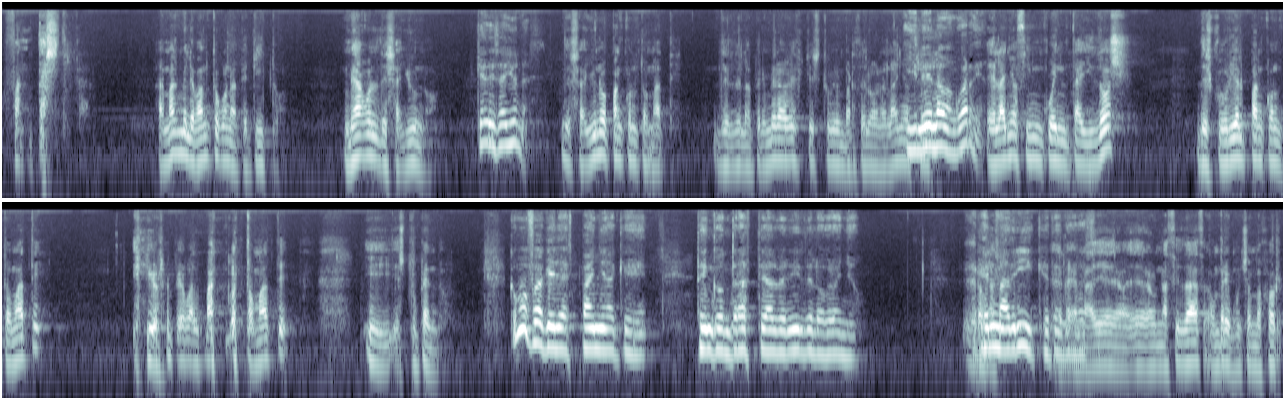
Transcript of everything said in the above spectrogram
fantástica. Además me levanto con apetito. Me hago el desayuno. ¿Qué desayunas? Desayuno pan con tomate. Desde la primera vez que estuve en Barcelona, el año... ¿Y lee La Vanguardia? El año 52 descubrí el pan con tomate y yo le pego al pan con tomate y estupendo. ¿Cómo fue aquella España que te encontraste al venir de Logroño? el Madrid, que te era, era una ciudad, hombre, mucho mejor.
